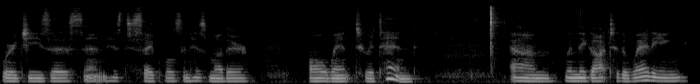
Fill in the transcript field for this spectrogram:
where Jesus and his disciples and his mother all went to attend. Um, when they got to the wedding,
